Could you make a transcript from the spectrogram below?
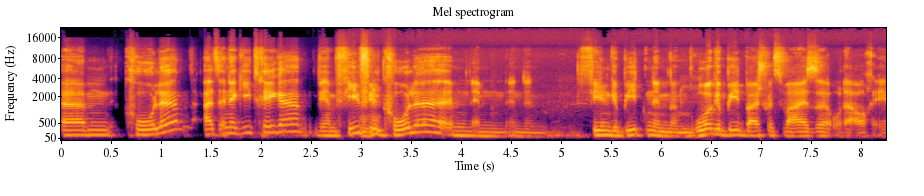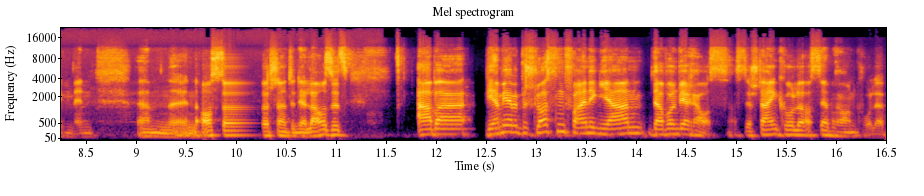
ähm, Kohle als Energieträger. Wir haben viel, viel mhm. Kohle in, in, in den vielen Gebieten, im, im Ruhrgebiet beispielsweise oder auch eben in, ähm, in Ostdeutschland, in der Lausitz. Aber wir haben ja beschlossen vor einigen Jahren, da wollen wir raus aus der Steinkohle, aus der Braunkohle,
